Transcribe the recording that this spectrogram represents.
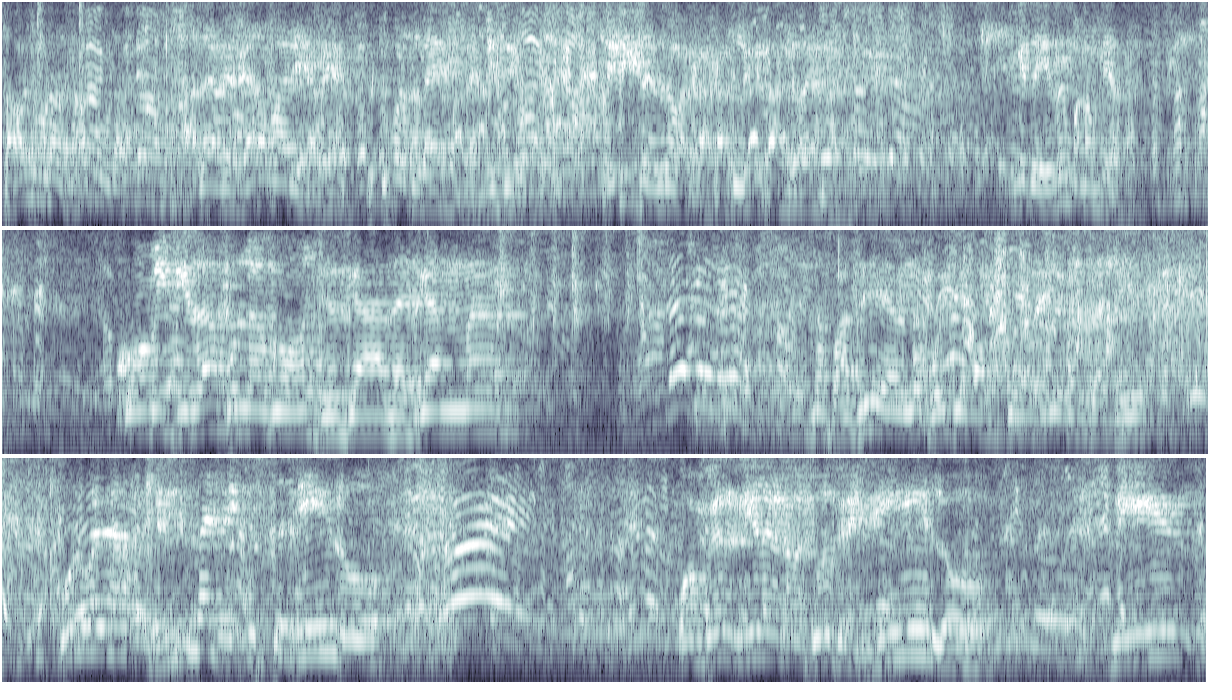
சாப்பிட்டு விடா அது அவன் வேற மாதிரி அவன் லைன் பண்றேன் மியூசிக் லிரிக்ஸ் எதிர்பார்க்கறான். கட்டிலுக்கு நாங்க தான் எங்கிட்ட எதுவும் பண்ண முடியாது. கோமிக்குதான் புள்ள கோச்சுக்காத கண்ணு. என்ன பஸ்ஸே எல்லாம் போயிட்டு ஒரு வழி தானே என்ன நெக்ஸ்ட் உன் பேரு நீல என்ன சுருக்கிறேன். நீலோ. நீலு.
